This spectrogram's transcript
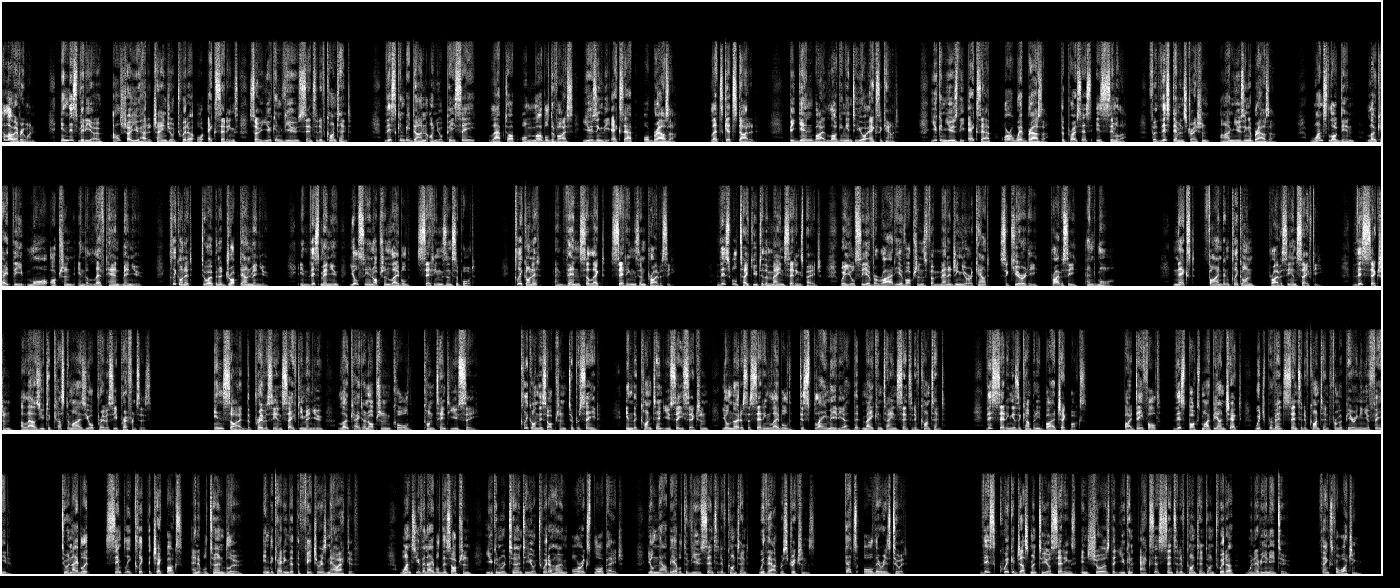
Hello everyone. In this video, I'll show you how to change your Twitter or X settings so you can view sensitive content. This can be done on your PC, laptop or mobile device using the X app or browser. Let's get started. Begin by logging into your X account. You can use the X app or a web browser. The process is similar. For this demonstration, I'm using a browser. Once logged in, locate the More option in the left-hand menu. Click on it to open a drop-down menu. In this menu, you'll see an option labelled Settings and Support. Click on it and then select Settings and Privacy. This will take you to the main settings page, where you'll see a variety of options for managing your account, security, privacy and more. Next, find and click on Privacy and Safety. This section allows you to customize your privacy preferences. Inside the Privacy and Safety menu, locate an option called Content You See. Click on this option to proceed. In the Content You See section, you'll notice a setting labelled Display Media that may contain sensitive content. This setting is accompanied by a checkbox. By default, this box might be unchecked, which prevents sensitive content from appearing in your feed. To enable it, simply click the checkbox and it will turn blue, indicating that the feature is now active. Once you've enabled this option, you can return to your Twitter home or Explore page. You'll now be able to view sensitive content without restrictions. That's all there is to it. This quick adjustment to your settings ensures that you can access sensitive content on Twitter whenever you need to. Thanks for watching.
